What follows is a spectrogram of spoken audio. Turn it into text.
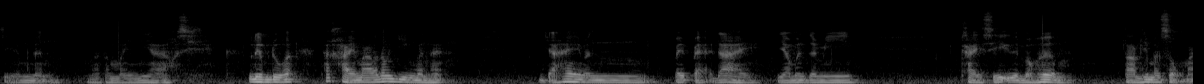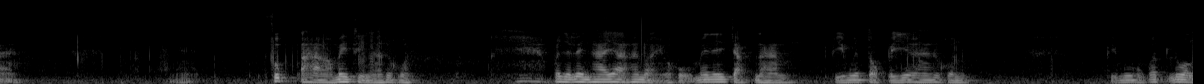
สีน้ำเงินมาทำไมเนี่ยเอาสีลืมดูว่าถ้าไข่มาเราต้องยิงมันฮะอย่าให้มัน ไปแปะได้ เดี๋ยวมันจะมีไข่สีอื่นมาเพิ่ม ตามที่มันส่งมา ฟุบอ้าวไม่ถึงนะทุกคน มันจะเล่นท่ายากท่าหน่อย โอ้โห ไม่ได้จับนาน ฝีมือตกไปเยอะฮะทุกคน ฝีมือผมก็ล่วง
